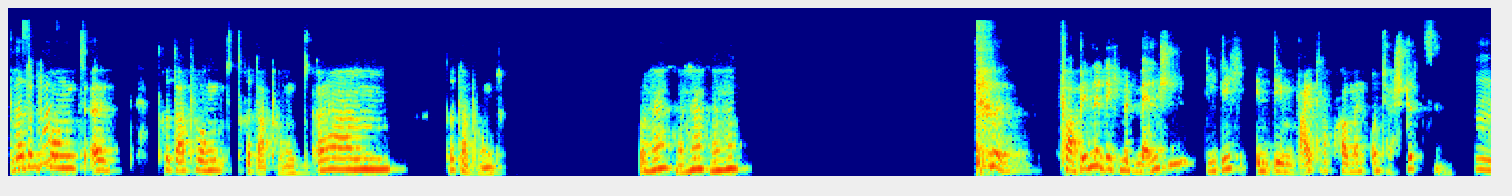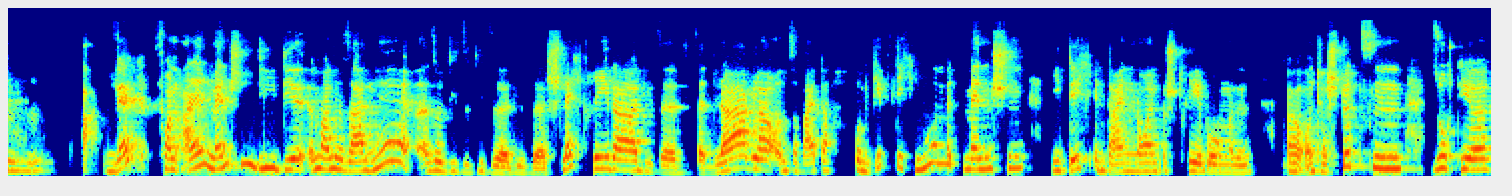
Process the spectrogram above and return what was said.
Dritter Punkt, äh, dritter Punkt, dritter Punkt, ähm, dritter Punkt. Verbinde dich mit Menschen, die dich in dem Weiterkommen unterstützen. Mhm. Weg von allen Menschen, die dir immer nur sagen, nee, also diese, diese, diese Schlechträder, diese, diese Nörgler und so weiter. Umgib dich nur mit Menschen, die dich in deinen neuen Bestrebungen äh, unterstützen. Such dir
